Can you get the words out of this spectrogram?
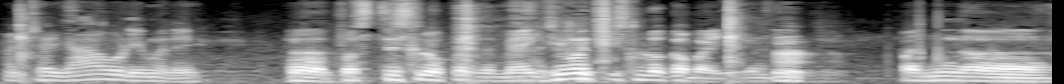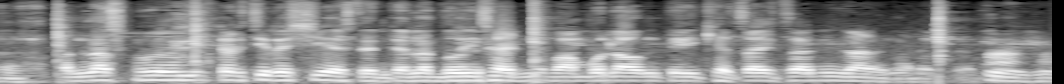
अच्छा या होडीमध्ये हो पस्तीस लोक मॅक्झिमम तीस लोक पाहिजे. म्हणजे पण अं, पन्नास किलोमीटरची रशी असते आणि त्याला दोन्ही साईडने बांबू लावून ते खेचायचं आणि गाळ काढायचं हा हा.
